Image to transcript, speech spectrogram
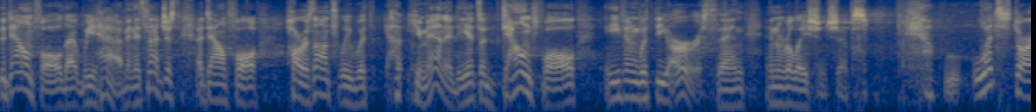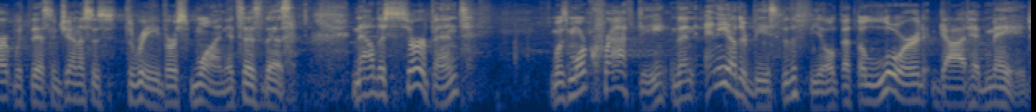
the downfall that we have. And it's not just a downfall horizontally with humanity, it's a downfall even with the earth and, and relationships. Let's start with this in Genesis 3, verse 1. It says this Now the serpent was more crafty than any other beast of the field that the Lord God had made.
